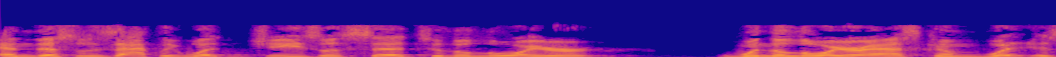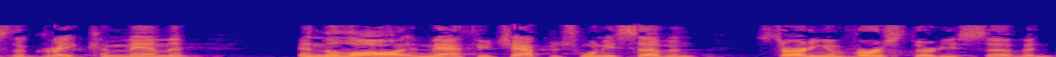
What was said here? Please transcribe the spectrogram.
And this is exactly what Jesus said to the lawyer when the lawyer asked him, what is the great commandment in the law? In Matthew chapter 27, starting in verse 37,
